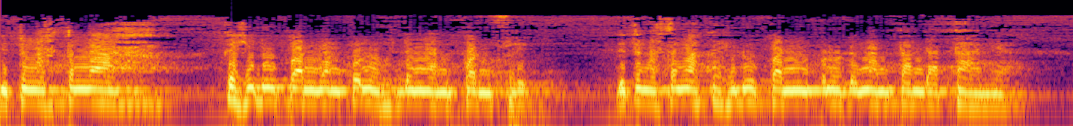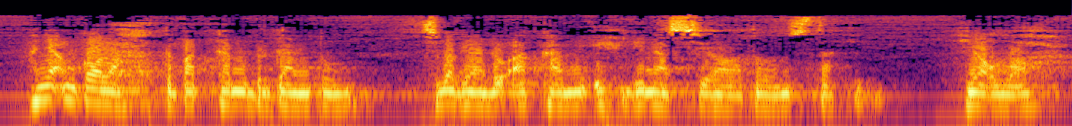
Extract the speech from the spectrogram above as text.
di tengah-tengah kehidupan yang penuh dengan konflik, di tengah-tengah kehidupan yang penuh dengan tanda tanya. Hanya engkaulah tempat kami bergantung. Sebagai doa kami ihdinas siratal mustaqim. Ya Allah,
